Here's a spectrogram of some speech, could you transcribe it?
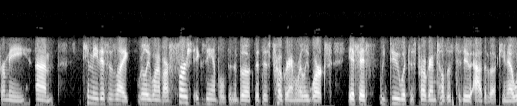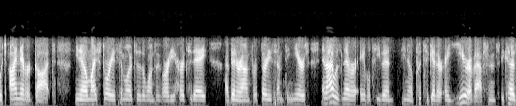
for me. Um, to me, this is like really one of our first examples in the book that this program really works. If if we do what this program tells us to do out of the book, you know, which I never got. You know, my story is similar to the ones we've already heard today. I've been around for 30 something years, and I was never able to even, you know, put together a year of abstinence because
